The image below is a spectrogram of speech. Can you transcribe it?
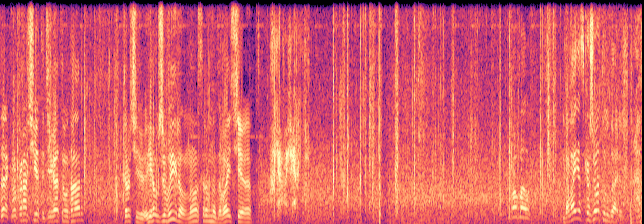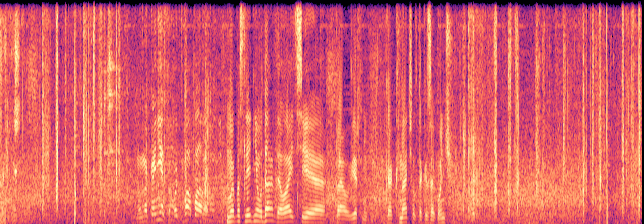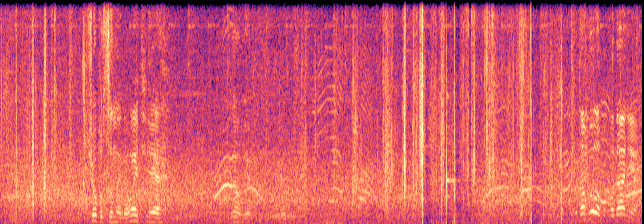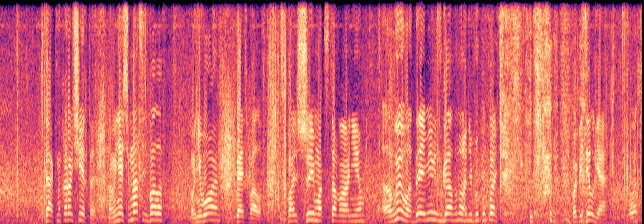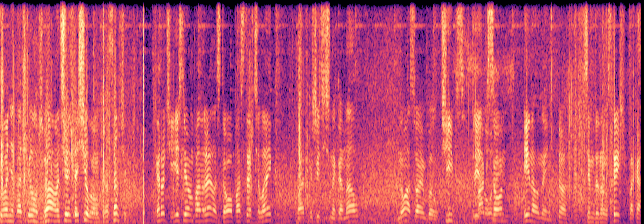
Так, ну короче, это девятый удар. Короче, я уже выиграл, но все равно давайте в левый верхний. Два балла. Давай я скажу, а ты ударишь. Правый нижний. Ну наконец-то, хоть два балла. Мой последний удар, давайте правый верхний. Как начал, так и закончу. Че, пацаны, давайте... Правый верхний. Разница. Ну, Там было попадание. Так, ну короче это, у меня 17 баллов, у него 5 баллов. С большим отставанием. А вывод, DMX говно, не покупайте. Победил я. Он сегодня тащил, он сегодня... Да, он сегодня тащил, он красавчик. Короче, если вам понравилось, то поставьте лайк, подпишитесь на канал. Ну а с вами был Чипс, Максон и Ноунейм. Всем до новых встреч, пока.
